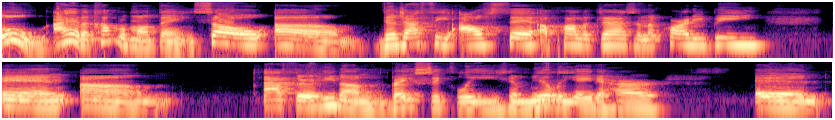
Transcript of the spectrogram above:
Ooh, I had a couple more things. So, um, did y'all see Offset apologizing to Cardi B? And um after he done basically humiliated her. And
